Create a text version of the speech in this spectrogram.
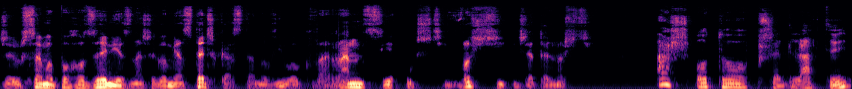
że już samo pochodzenie z naszego miasteczka stanowiło gwarancję uczciwości i rzetelności. Aż oto przed laty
